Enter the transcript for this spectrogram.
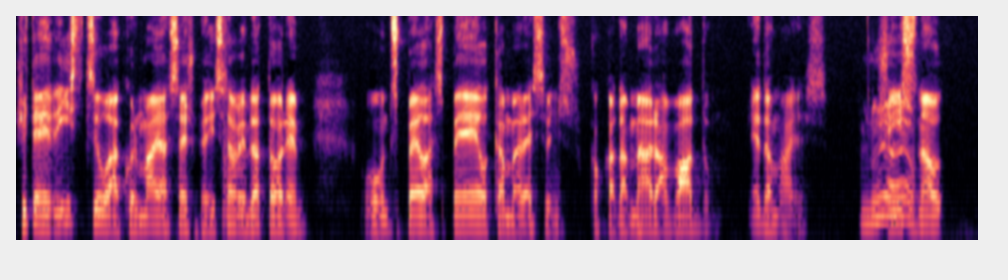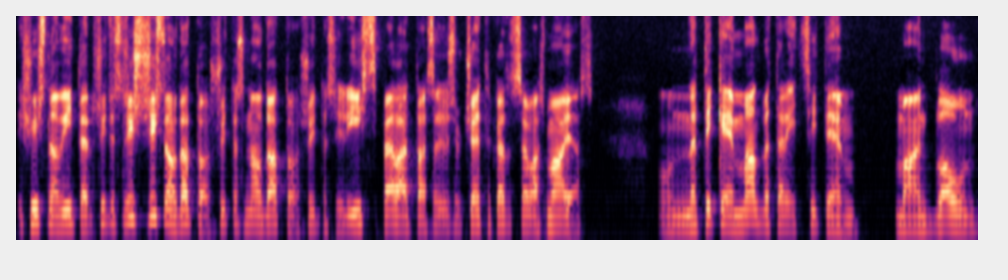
Šitie ir īsti cilvēki, kur mājās sēž pie saviem datoriem un spēlē spēli, kamēr es viņus kaut kādā mērā vadu. Iedomājieties, Nu, jā, šīs jā. nav. Šis nav īstenībā, šis, šis, šis nav dators, šis nav dators, šis ir īsts spēlētājs. Es esmu četri katrs savā mājās. Un ne tikai man, bet arī citiem mind blown.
